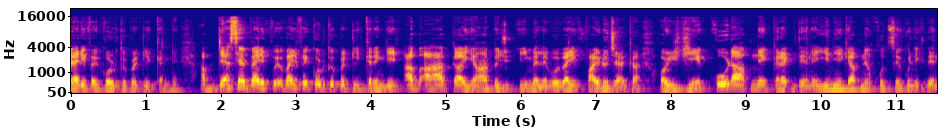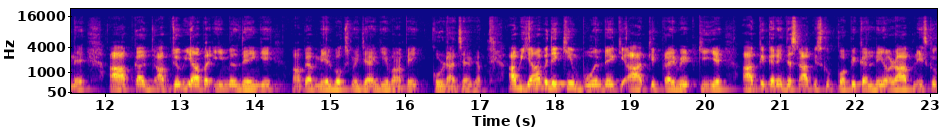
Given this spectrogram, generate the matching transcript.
वेरीफाई कोड के ऊपर क्लिक करना है। अब जैसे आप वेरीफाई वेरीफाई कोड के ऊपर क्लिक करेंगे, अब आपका यहाँ पर जो ई है वो वेरीफाइड हो जाएगा और ये कोड आपने करेक्ट देना है। ये नहीं है कि आपने खुद से को लिख देने आपका आप जो भी यहाँ पर ईमेल देंगे वहाँ पे आप मेल बॉक्स में जाएँगे, वहाँ पे कोड आ जाएगा। अब यहाँ पे देखिए, बोल रहे हैं कि आपकी प्राइवेट की है। आप क्या करें जस्ट आप इसको कॉपी कर लें और आपने इसको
